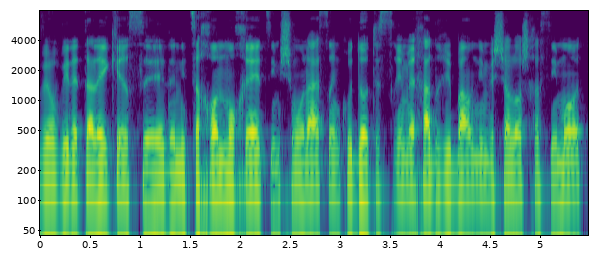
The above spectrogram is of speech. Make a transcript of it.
והוביל את הלייקרס אה, לניצחון מוחץ עם 18 נקודות 21 ריבאונדים ושלוש חסימות.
